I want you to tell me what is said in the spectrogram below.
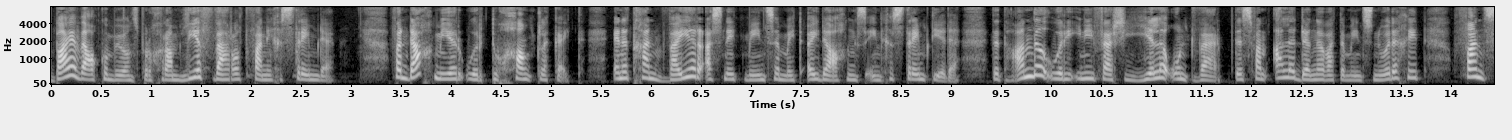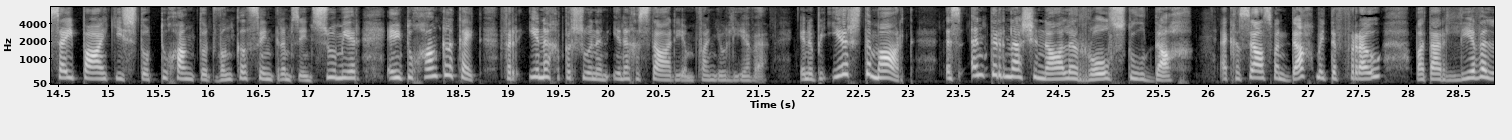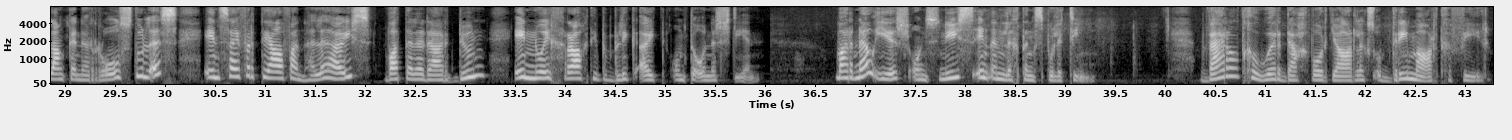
Baie welkom by ons program Leefwêreld van die Gestremde. Vandag meer oor toeganklikheid en dit gaan weier as net mense met uitdagings en gestremthede. Dit handel oor die universele ontwerp. Dis van alle dinge wat 'n mens nodig het, van sypaadjies tot toegang tot winkelsentrums en so meer en die toeganklikheid vir enige persoon in enige stadium van jou lewe. En op die 1 Maart is internasionale rolstoeldag. Ek gesels vandag met 'n vrou wat haar lewe lank in 'n rolstoel is en sy vertel van hulle huis, wat hulle daar doen en nooi graag die publiek uit om te ondersteun. Maar nou eers ons nuus en inligtingspulsatie. Wêreldgehoordag word jaarliks op 3 Maart gevier.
